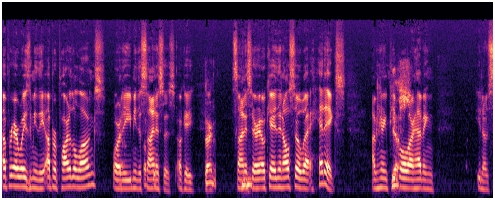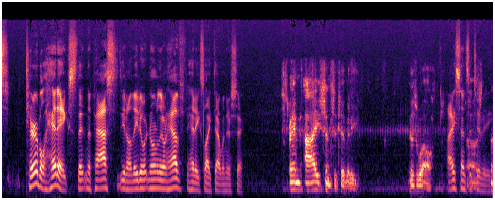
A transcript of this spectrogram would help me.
Upper airways, you mean the upper part of the lungs, or yeah. the, you mean the sinuses? Okay. Sinus. Sinus mm-hmm. area. Okay. And then also uh, headaches. I'm hearing people yes. are having, you know, s- terrible headaches that in the past, you know, they don't normally don't have headaches like that when they're sick. And eye sensitivity as well. Eye sensitivity. Uh,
